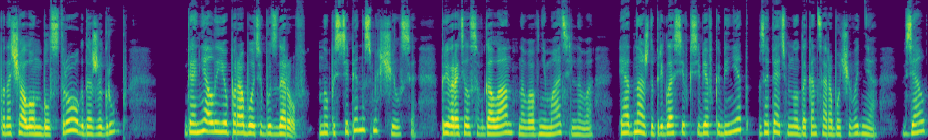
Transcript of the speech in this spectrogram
Поначалу он был строг, даже груб. Гонял ее по работе, будь здоров, но постепенно смягчился, превратился в галантного, внимательного, и однажды, пригласив к себе в кабинет за пять минут до конца рабочего дня, взял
